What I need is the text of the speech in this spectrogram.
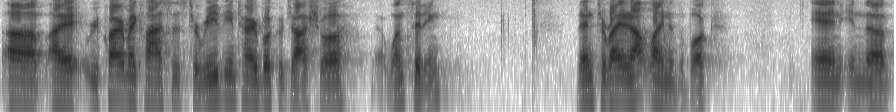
Uh, I require my classes to read the entire book of Joshua at one sitting, then to write an outline of the book, and in the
